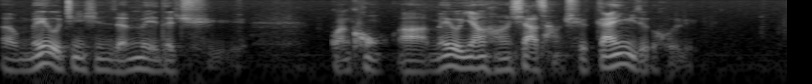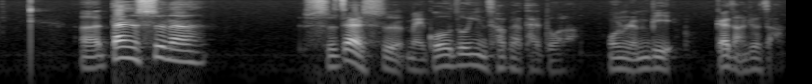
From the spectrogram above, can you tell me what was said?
呃，没有进行人为的去管控啊，没有央行下场去干预这个汇率。呃，但是呢，实在是美国、欧洲印钞票太多了，我们人民币该涨就涨，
